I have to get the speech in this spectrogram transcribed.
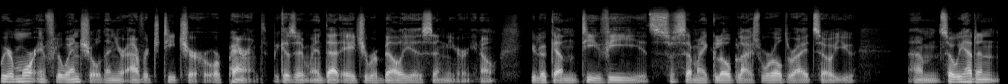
we are more influential than your average teacher or parent because at that age you're rebellious and you're you know you look on TV it's a semi-globalized world right? So you um, so we had an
